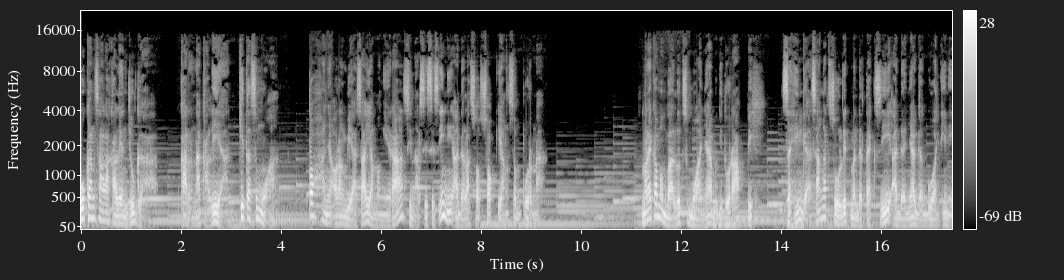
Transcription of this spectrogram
Bukan salah kalian juga, karena kalian, kita semua, Toh hanya orang biasa yang mengira si narsisis ini adalah sosok yang sempurna. Mereka membalut semuanya begitu rapih, sehingga sangat sulit mendeteksi adanya gangguan ini.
